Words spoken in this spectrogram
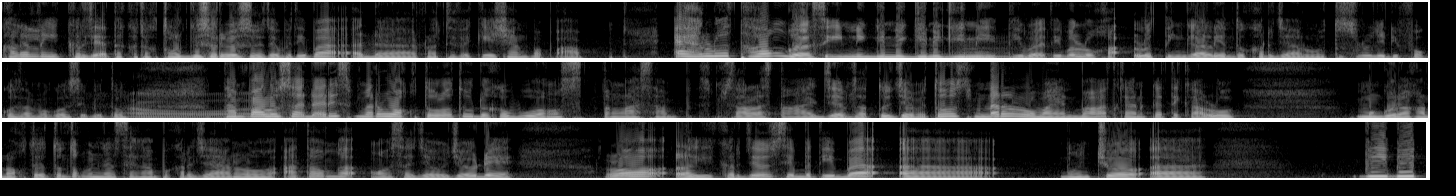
kalian lagi kerja tek lagi serius tiba-tiba ada notification pop up eh lu tahu nggak sih ini gini gini gini? Tiba-tiba lu lu tinggalin tuh kerjaan lu terus lu jadi fokus sama gosip itu. Oh, tanpa lu sadari sebenarnya waktu lu tuh udah kebuang setengah sampai misalnya setengah jam satu jam itu sebenarnya lumayan banget kan ketika lu menggunakan waktu itu untuk menyelesaikan pekerjaan lu. Atau nggak nggak usah jauh-jauh deh. Lo lagi kerja terus tiba-tiba eh, muncul eh bip bip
